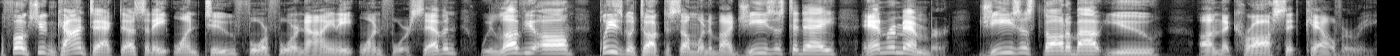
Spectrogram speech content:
Well, folks, you can contact us at 812 449 8147. We love you all. Please go talk to someone about Jesus today. And remember, Jesus thought about you on the cross at Calvary.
